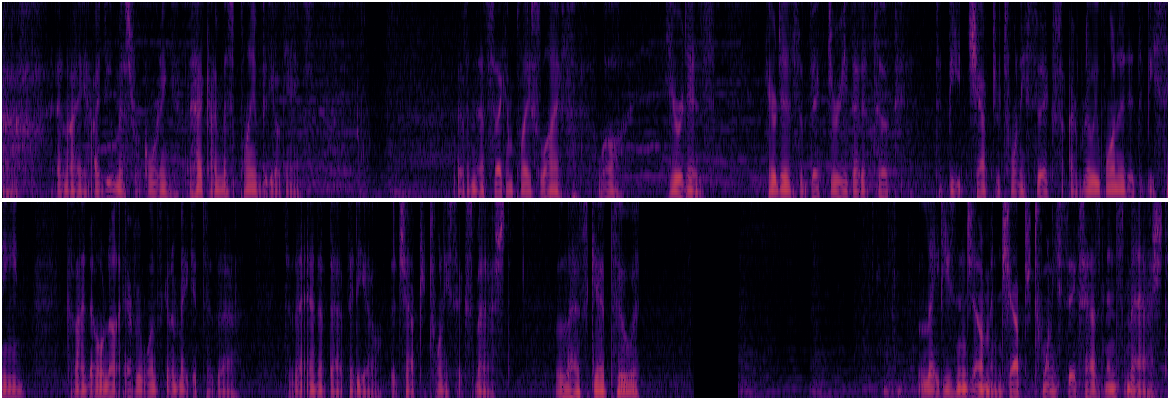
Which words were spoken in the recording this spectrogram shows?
Uh, and I, I do miss recording. Heck, I miss playing video games. Living that second place life. Well, here it is. Here it is, the victory that it took to beat chapter 26. I really wanted it to be seen because I know not everyone's going to make it to the to the end of that video, the chapter 26 smashed. Let's get to it. Ladies and gentlemen, chapter 26 has been smashed.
